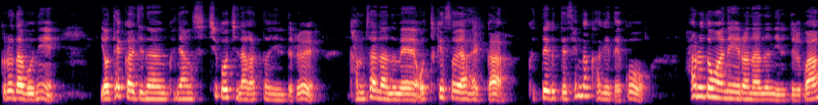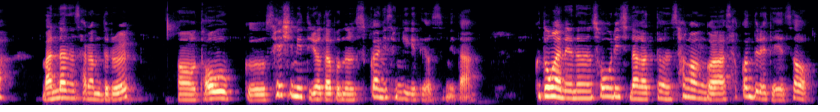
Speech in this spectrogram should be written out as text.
그러다 보니 여태까지는 그냥 스치고 지나갔던 일들을 감사 나눔에 어떻게 써야 할까 그때그때 생각하게 되고 하루 동안에 일어나는 일들과 만나는 사람들을 어, 더욱 그 세심히 들여다보는 습관이 생기게 되었습니다. 그동안에는 소홀히 지나갔던 상황과 사건들에 대해서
